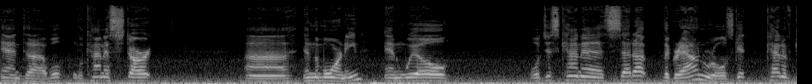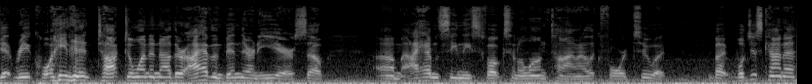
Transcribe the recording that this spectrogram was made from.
and uh, we'll, we'll kind of start uh, in the morning and we'll we'll just kind of set up the ground rules, get kind of get reacquainted, talk to one another. I haven't been there in a year, so um, I haven't seen these folks in a long time. I look forward to it. But we'll just kind of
